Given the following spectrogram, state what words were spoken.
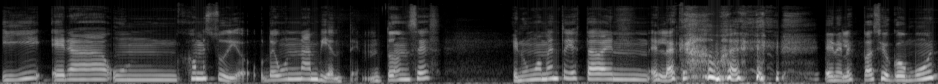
y era un home studio de un ambiente. Entonces, en un momento yo estaba en, en la cama, en el espacio común,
